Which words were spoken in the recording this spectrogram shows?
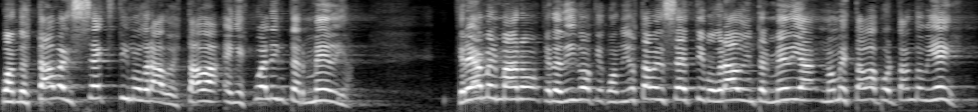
cuando estaba en séptimo grado, estaba en escuela intermedia. Créame hermano que le digo que cuando yo estaba en séptimo grado intermedia no me estaba portando bien.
